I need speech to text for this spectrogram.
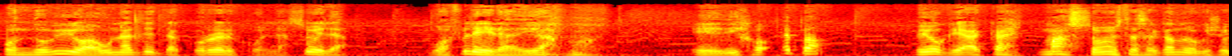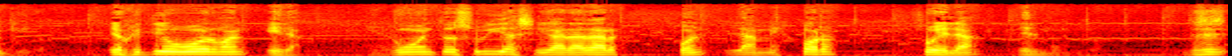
cuando vio a un atleta correr con la suela guaflera, digamos, eh, dijo, epa, veo que acá más o menos está acercando lo que yo quiero. El objetivo de Borman era, en algún momento de su vida, llegar a dar con la mejor suela del mundo. Entonces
